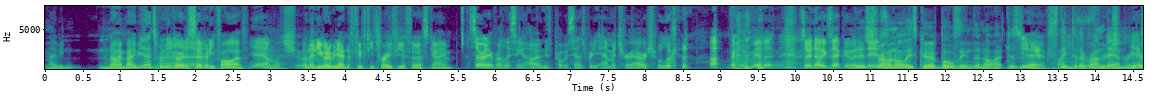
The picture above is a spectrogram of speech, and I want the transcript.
Maybe no, maybe that's when you go to No. seventy-five, Yeah, I'm not sure. and then you've got to be down to fifty-three for your first game. Sorry to everyone listening at home. This probably sounds pretty amateur hourish. We'll look it up in a minute so we know exactly what who's it is. throwing all these curveballs in tonight? Just Yeah, stick to the rundown, Richard.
